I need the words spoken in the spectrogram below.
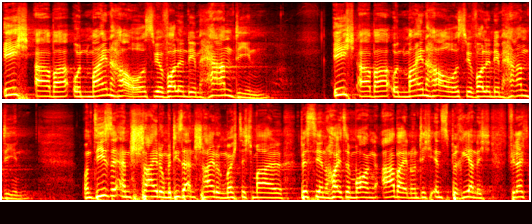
Ich aber und mein Haus, wir wollen dem Herrn dienen. Ich aber und mein Haus, wir wollen dem Herrn dienen. Und diese Entscheidung, mit dieser Entscheidung möchte ich mal ein bisschen heute Morgen arbeiten und dich inspirieren. Ich, vielleicht,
